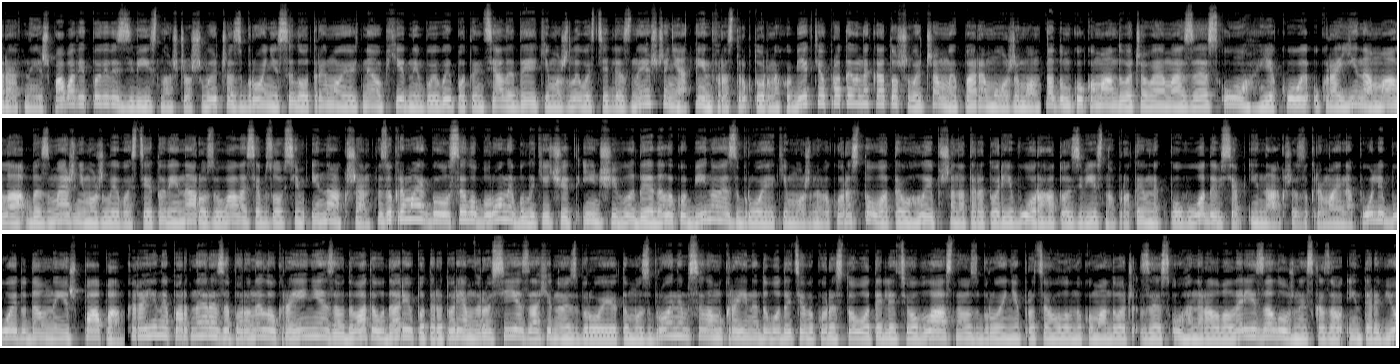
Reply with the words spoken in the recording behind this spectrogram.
РФ, Неїшпапа відповів: звісно, що швидше збройні сили отримають необхідний бойовий потенціал і деякі можливості для знищення інфраструктурних об'єктів противника, то швидше ми переможемо. На думку командувача ВМС ЗСУ, якої Україна мала безмежні можливості, то війна розвивалася б зовсім інакше. Зокрема, якби у сил оборони були ті чи інші види далекобійної зброї, які можна використовувати глибше на території ворога, то звісно противник поводився б інакше. Зокрема, й на полі бою додав неї ж папа. Країни-партнери заборонили Україні завдавати ударів по територіям Росії західною зброєю. Тому збройним силам України доводиться використовувати для цього власне озброєння. Про це головнокомандувач ЗСУ генерал Валерій Залужний сказав інтерв'ю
